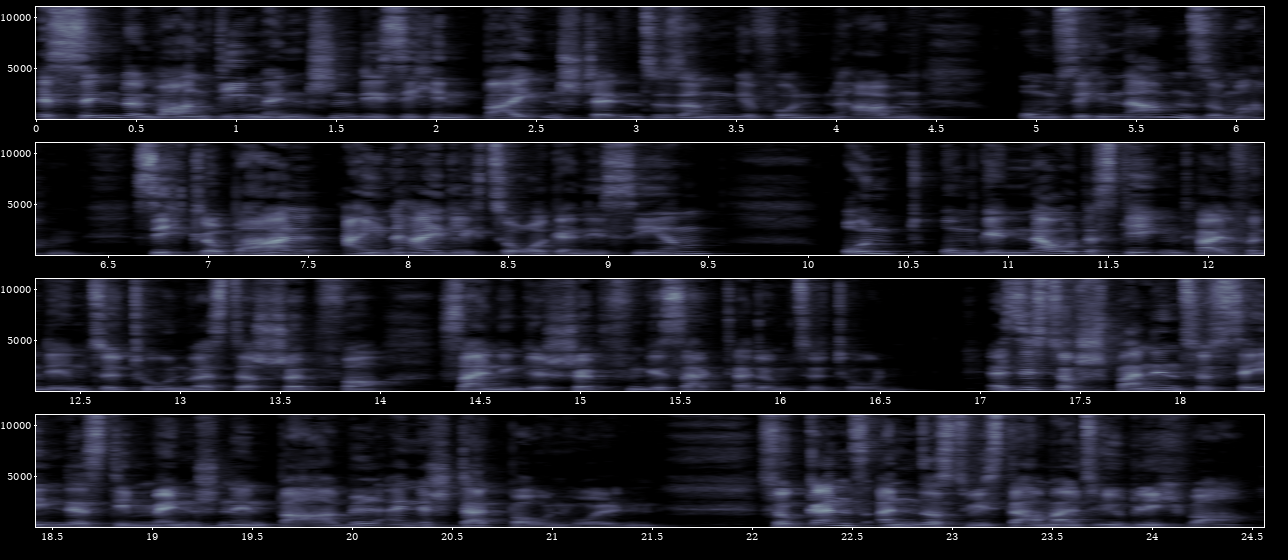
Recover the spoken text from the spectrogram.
Es sind und waren die Menschen, die sich in beiden Städten zusammengefunden haben, um sich einen Namen zu machen, sich global einheitlich zu organisieren und um genau das Gegenteil von dem zu tun, was der Schöpfer seinen Geschöpfen gesagt hat, um zu tun. Es ist doch spannend zu sehen, dass die Menschen in Babel eine Stadt bauen wollten. So ganz anders, wie es damals üblich war.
